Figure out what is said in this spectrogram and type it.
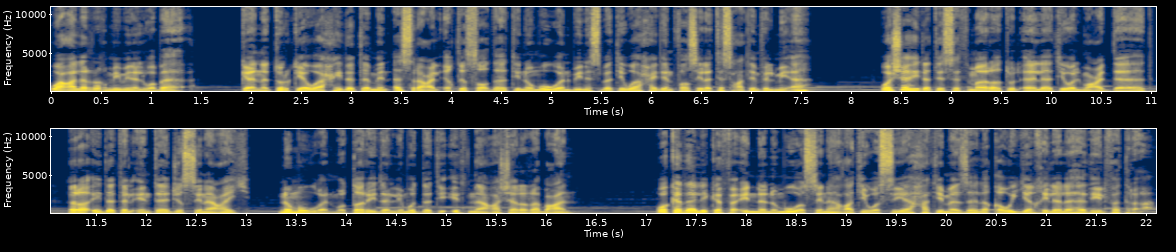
وعلى الرغم من الوباء كانت تركيا واحدة من أسرع الاقتصادات نموا بنسبة 1.9% وشهدت استثمارات الآلات والمعدات رائدة الإنتاج الصناعي نموا مضطردا لمدة 12 ربعا. وكذلك فإن نمو الصناعة والسياحة ما زال قويا خلال هذه الفترة.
